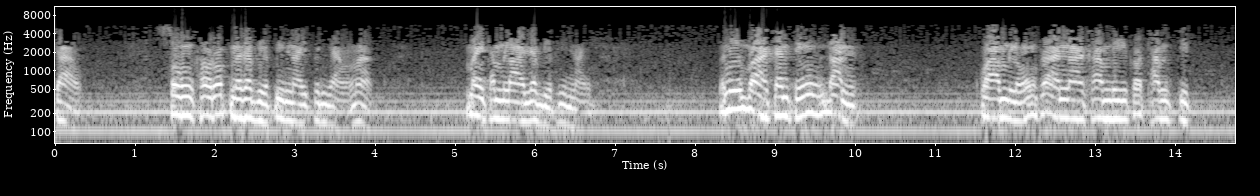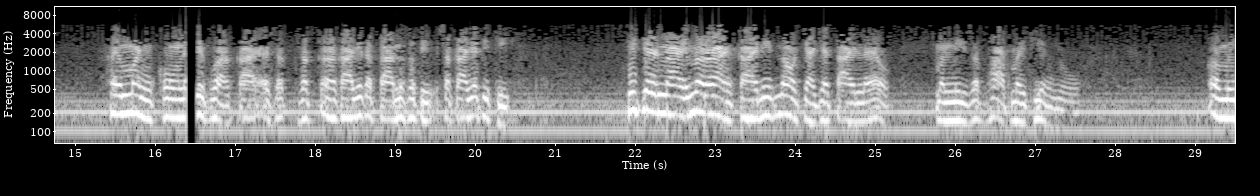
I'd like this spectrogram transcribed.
เจ้า ทรงเคารพในระเบียบวินัยเป็นอย่างมาก ไม่ทำลายระเบียบวินัยวันนี้ว่ากันถึงด้านความหลงพระอนาคามีก็ทำจิต ให้มั่นคงเรียกว่ากายสกกายกตานุสติสกายทิฏฐิ พิจารณาเมื่อร่างกายนี้นอกจากจะตายแล้ว มันมีสภาพไม่เที่ยงอยู่ ก็มี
